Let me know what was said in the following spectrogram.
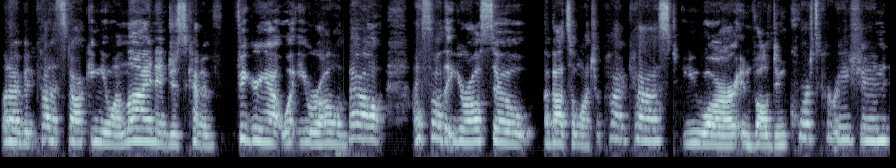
when I've been kind of stalking you online and just kind of figuring out what you were all about, I saw that you're also about to launch a podcast. You are involved in course creation.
